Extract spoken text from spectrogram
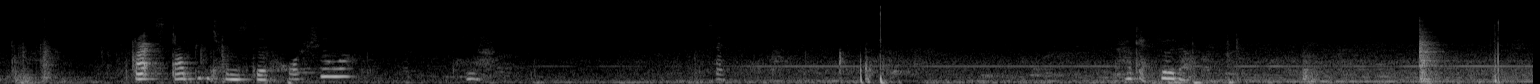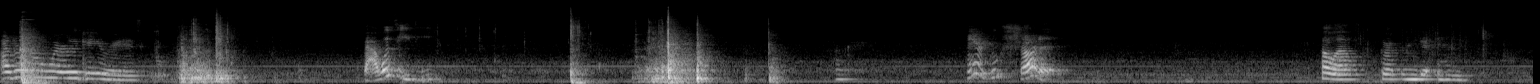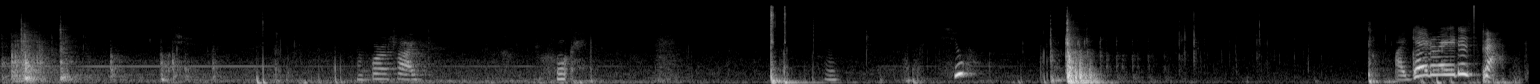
Stomping turns to horseshoe walk. Okay, here we go. I don't know where the Gatorade is. That was easy. Okay. Man, who shut it? Oh, Hello, go and get in. Okay. Now for a try. Okay. My Gatorade is back.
